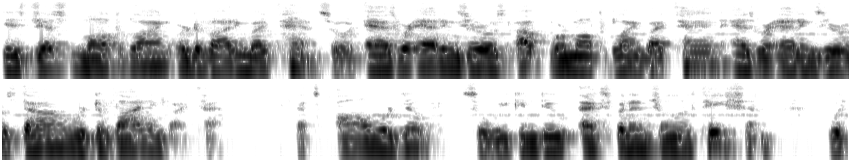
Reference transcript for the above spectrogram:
is just multiplying or dividing by 10. So as we're adding zeros up, we're multiplying by 10. As we're adding zeros down, we're dividing by 10. That's all we're doing. So we can do exponential notation with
